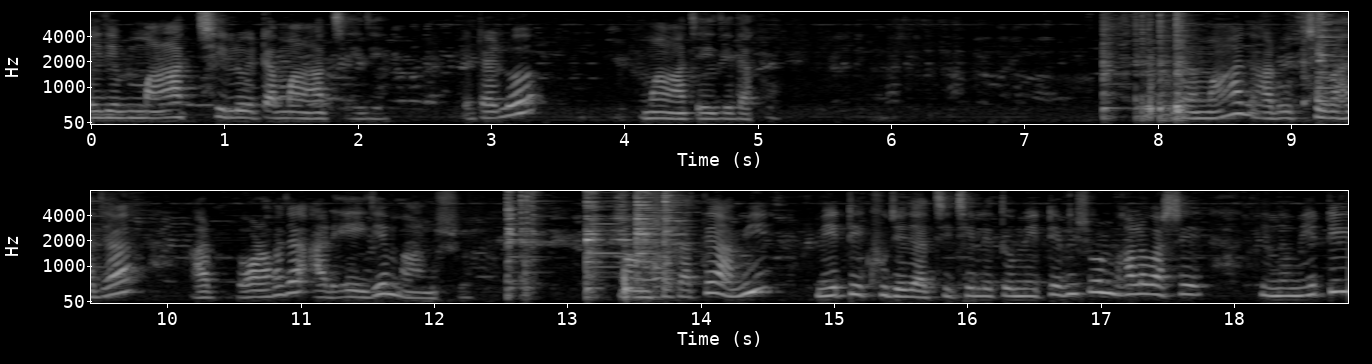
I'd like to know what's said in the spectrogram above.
এই যে মাছ ছিল, এটা মাছ, এই যে, এটা হলো মাছ, এই যে দেখো। মাছ আর উচ্ছে ভাজা আর বড়া ভাজা আর এই যে মাংস। মাংসটাতে আমি মেটে খুঁজে যাচ্ছি। ছেলে তো মেটে ভীষণ ভালোবাসে, কিন্তু মেটেই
